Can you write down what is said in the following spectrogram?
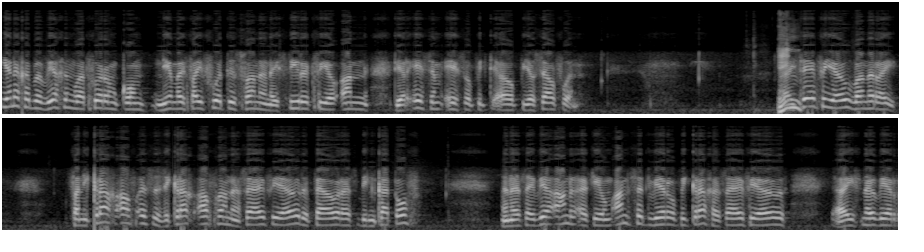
enige beweging wat voor hom kom, neem hy vyf foto's van en hy stuur dit vir jou aan deur SMS op die, op jou selfoon. Hy En sê vir jou wanneer hy van die krag af is, as die krag afgaan, dan sê hy vir jou the power has been cut off. En as hy weer aan as jy hom aansit weer op die krag, dan sê hy vir jou hy is nou weer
